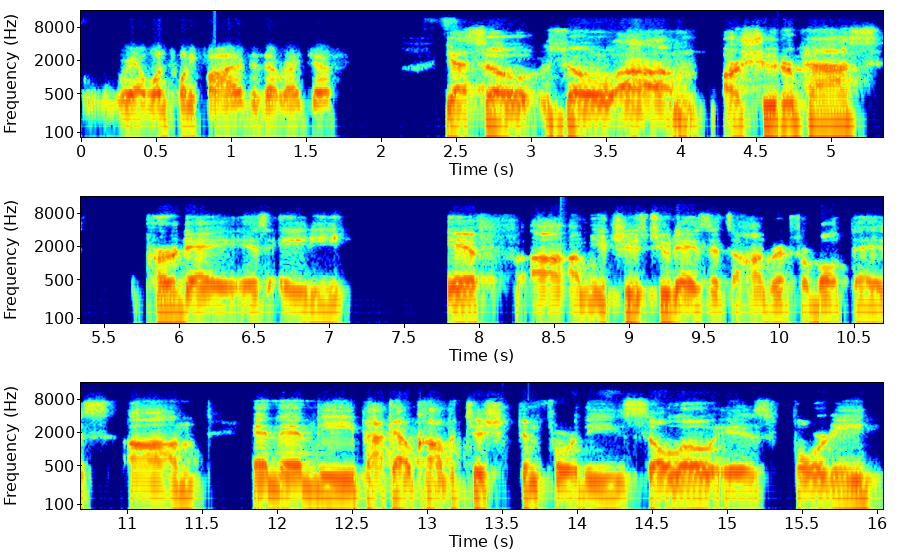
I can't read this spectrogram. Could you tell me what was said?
we're at 125. Is that right, Jeff? Yeah, so so um our shooter pass per day is 80. If um you choose two days, it's 100 for both days. Um and then the pack out competition for the solo is 40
